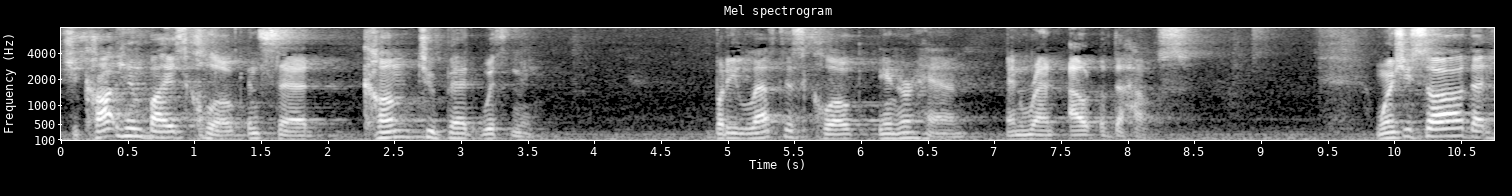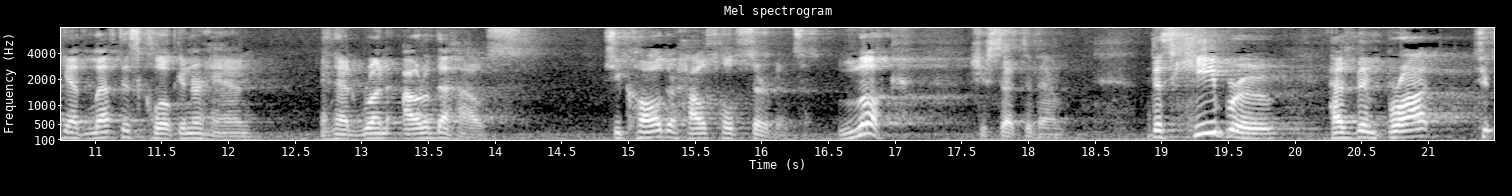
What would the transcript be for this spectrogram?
She caught him by his cloak and said, Come to bed with me. But he left his cloak in her hand and ran out of the house. When she saw that he had left his cloak in her hand and had run out of the house, she called her household servants. Look, she said to them, this Hebrew has been brought to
